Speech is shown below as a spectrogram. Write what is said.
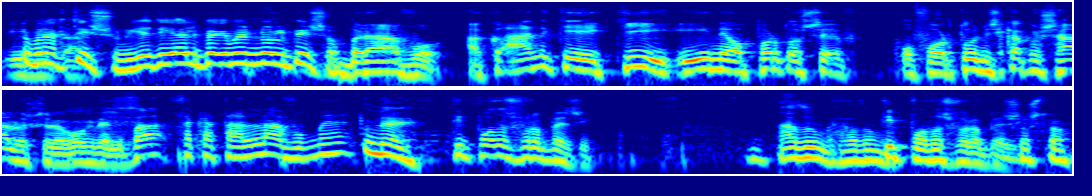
Πρέπει να τα- χτίσουν γιατί οι άλλοι περιμένουν όλοι πίσω. Μπράβο. Ακ- Αν και εκεί είναι ο πρώτος ο Φορτούνης ή κάποιος άλλος, ξέρω εγώ κτλ., θα καταλάβουμε Ναι. τι ποδόσφαιρο παίζει. Θα δούμε, θα δούμε. Τι ποδόσφαιρο παίζει. Σωστό.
